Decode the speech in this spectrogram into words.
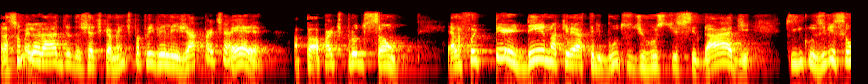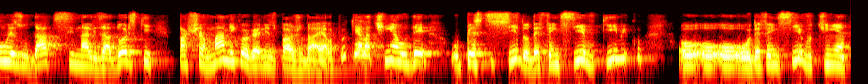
elas são melhoradas geneticamente para privilegiar a parte aérea, a, a parte de produção ela foi perdendo aqueles atributos de rusticidade, que inclusive são exudados sinalizadores que para chamar micro-organismo para ajudar ela, porque ela tinha o, de, o pesticida, o defensivo químico, o, o, o defensivo tinha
